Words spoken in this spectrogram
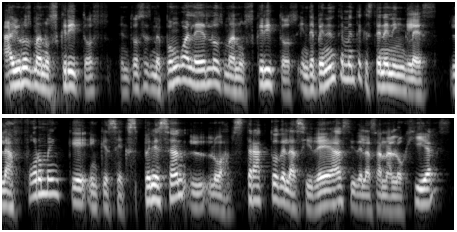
hay unos manuscritos, entonces me pongo a leer los manuscritos, independientemente que estén en inglés, la forma en que, en que se expresan lo abstracto de las ideas y de las analogías,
